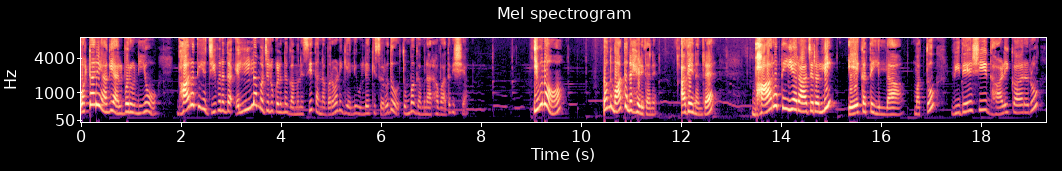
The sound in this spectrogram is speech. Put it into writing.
ಒಟ್ಟಾರೆಯಾಗಿ ಅಲ್ಬರೂನಿಯು ಭಾರತೀಯ ಜೀವನದ ಎಲ್ಲ ಮಜಲುಗಳನ್ನು ಗಮನಿಸಿ ತನ್ನ ಬರವಣಿಗೆಯಲ್ಲಿ ಉಲ್ಲೇಖಿಸಿರುವುದು ತುಂಬ ಗಮನಾರ್ಹವಾದ ವಿಷಯ. ಇವನು ಒಂದು ಮಾತನ್ನು ಹೇಳಿದ್ದಾನೆ. ಅದೇನೆಂದ್ರೆ ಭಾರತೀಯ ರಾಜರಲ್ಲಿ ಏಕತೆ ಇಲ್ಲ ಮತ್ತು ವಿದೇಶಿ ದಾಳಿಕಾರರು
